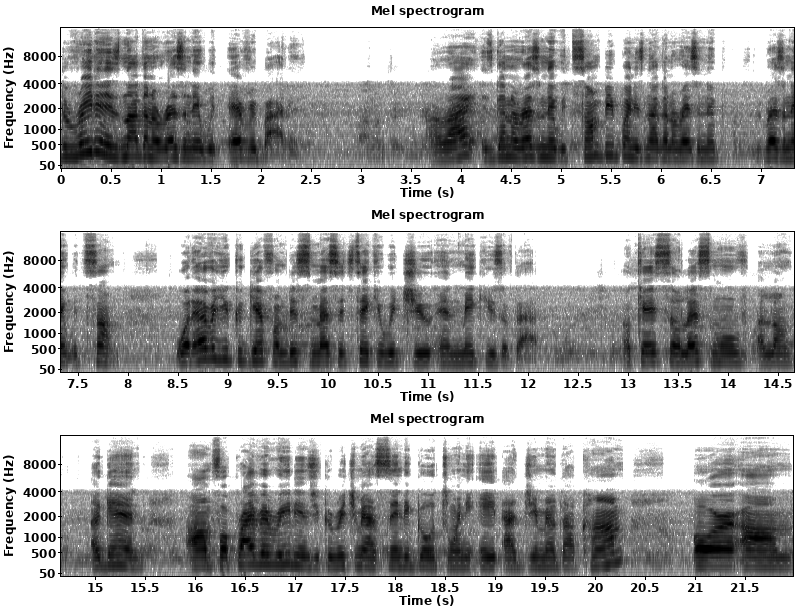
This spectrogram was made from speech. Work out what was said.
The reading is not going to resonate with everybody all right? It's going to resonate with some people and it's not going to resonate resonate with some. Whatever you could get from this message take it with you and make use of that. Okay? So let's move along. Again um for private readings you can reach me at cindygold28 at gmail.com or um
